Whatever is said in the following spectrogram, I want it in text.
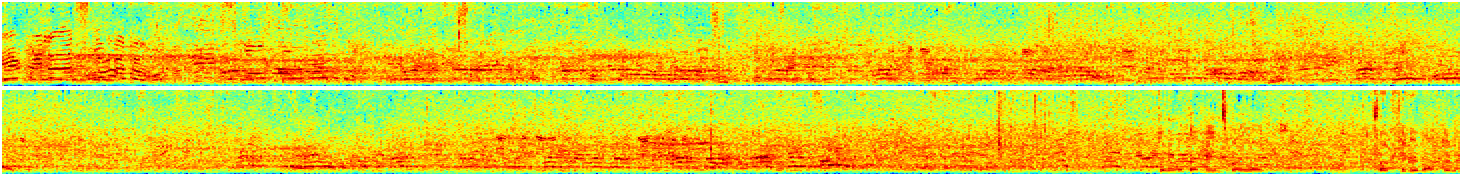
Every last one of them. Don't know what that means, by the way. Try to figure it out, don't I?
